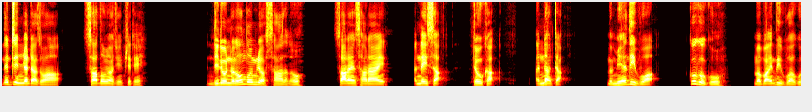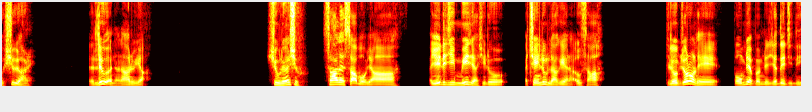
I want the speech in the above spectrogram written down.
နှစ်တင့်မြတ်တာစွာစားသုံးရခြင်းဖြစ်တယ်ဒီလိုနှလုံးသွင်းပြီးတော့စားတယ်လို့စားတိုင်းစားတိုင်းအနိစ္စဒုက္ခအနတ္တမမြဲသည့်ဘဝကိုကိုကိုမပိုင်သည့်ဘဝကိုရှုရတယ် လူအနန္တတွေကရှုလဲရှုစားလဲစားပေါ့ဗျာအရေးတကြီးမေးကြရှိလို့အချိန်လူလာခဲ့ရတာဥစ္စာဒီလိုပြောတော့လေပုံပြက်ပံပြက်ရတဲ့ကြီးနီ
